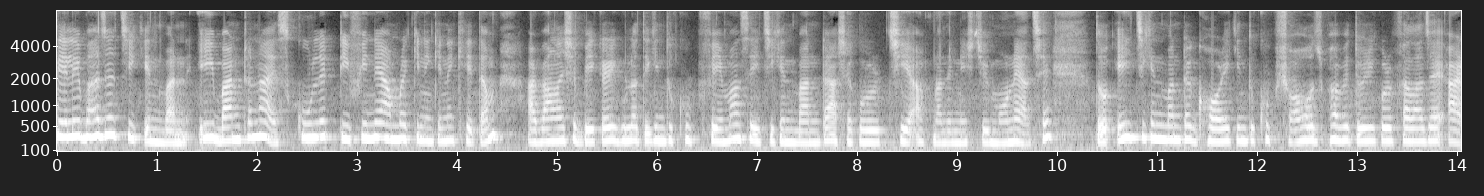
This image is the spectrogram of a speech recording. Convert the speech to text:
তেলে ভাজা চিকেন বান, এই বানটা না স্কুলের টিফিনে আমরা কিনে কিনে খেতাম। আর বাংলাদেশের বেকারিগুলোতে কিন্তু খুব ফেমাস এই চিকেন বানটা, আশা করছি আপনাদের নিশ্চয়ই মনে আছে। তো এই চিকেন বানটা ঘরে কিন্তু খুব সহজভাবে তৈরি করে ফেলা যায়। আর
